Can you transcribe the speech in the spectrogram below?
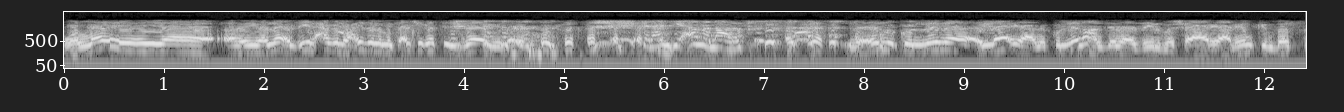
والله هي هي لا دي الحاجة الوحيدة اللي ما اتقالش جت إزاي. كان عندي أمل أعرف. لأن كلنا لا يعني كلنا عندنا هذه المشاعر. يعني يمكن بس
